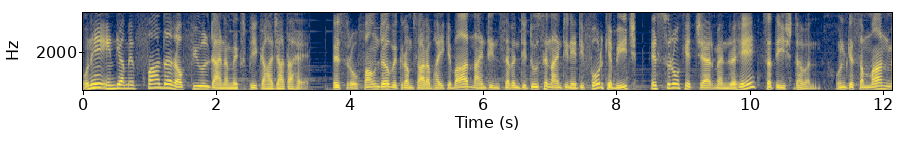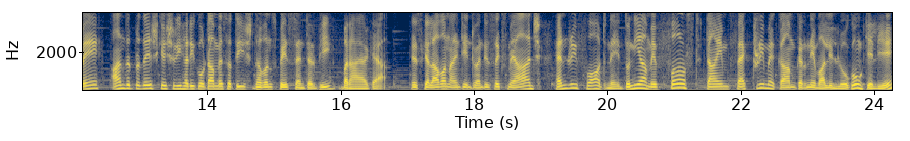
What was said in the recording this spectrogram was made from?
उन्हें इंडिया में फादर ऑफ़ फ्यूल डायनामिक्स भी कहा जाता है। इसरो फाउंडर विक्रम साराभाई के बाद 1972 से 1984 के बीच इसरो के चेयरमैन रहे सतीश धवन। उनके सम्मान में आंध्र प्रदेश के श्रीहरिकोटा में सतीश धवन स्पेस सेंटर भी बनाया गया। इसके अलावा 1926 में आज हेनरी फोर्ड ने दुनिया में फ़र्स्ट टाइम फैक्ट्री में काम करने वाले लोगों के लिए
